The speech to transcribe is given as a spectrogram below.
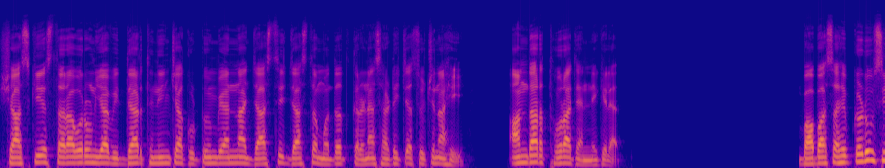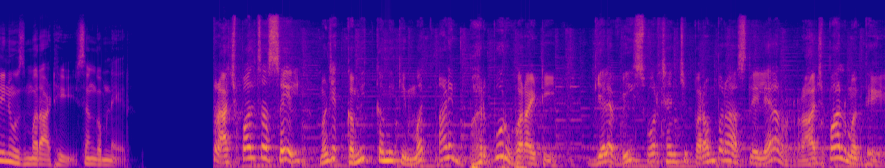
शासकीय स्तरावरून या विद्यार्थिनींच्या कुटुंबियांना जास्तीत जास्त मदत करण्यासाठीच्या सूचनाही आमदार थोरात यांनी केल्यात. Babasaheb Kadu C news Marathi Sangamner. राजपालचा सेल म्हणजे कमीत कमी किंमत आणि भरपूर व्हरायटी. गेल्या वीस वर्षांची परंपरा असलेल्या राजपाल मध्ये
